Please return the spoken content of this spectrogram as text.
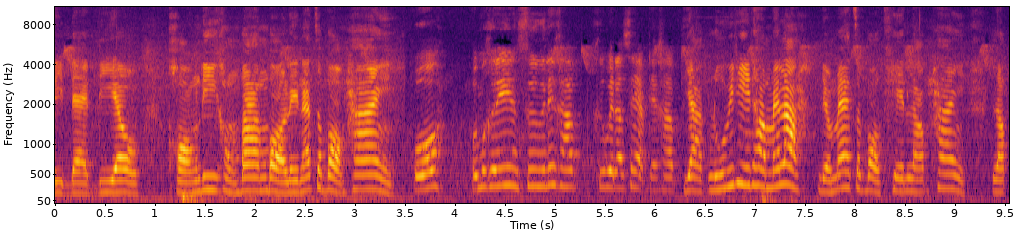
ลิดแดดเดียว ของดีของบางบ่อเลยนะจะบอกให้ โอ้ผมไม่เคยได้ยินซื้อเลยครับ คือเวลาแสบเนี่ยครับ อยากรู้วิธีทำไหมล่ะ เดี๋ยวแม่จะบอกเคล็ดลับให้ รับ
